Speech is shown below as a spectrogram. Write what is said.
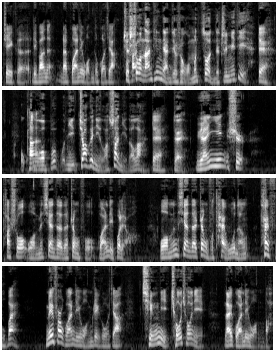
这个黎巴嫩，来管理我们的国家。这说难听点，就是我们做你的殖民地。对。他我不，你交给你了，算你的了。对对，原因是他说我们现在的政府管理不了，我们现在政府太无能、太腐败，没法管理我们这个国家，请你求求你来管理我们吧。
